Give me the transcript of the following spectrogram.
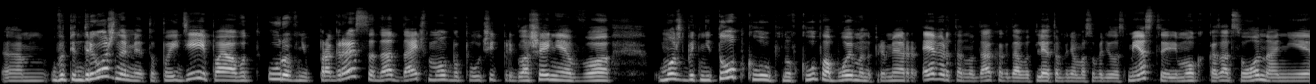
эм, выпендрежными, то, по идее, по вот уровню прогресса, да, Дайч мог бы получить приглашение в, может быть, не топ-клуб, но в клуб обойма, например, Эвертона, да, когда вот летом в нем освободилось место, и мог оказаться он, а не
